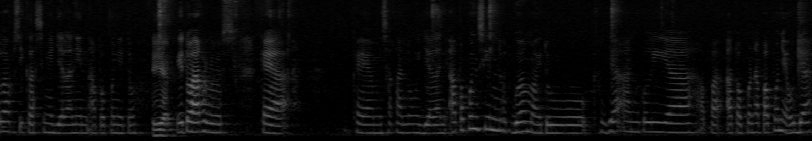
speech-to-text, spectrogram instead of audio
lu harus ikhlas ngejalanin apa pun itu. Iya. Itu harus. Kayak kayak misalkan lu ngejalanin apa pun sih menurut gue mau itu kerjaan kuliah apa ataupun apa pun ya udah.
